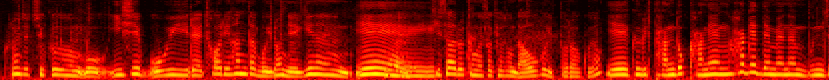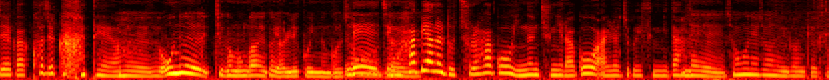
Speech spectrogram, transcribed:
그런데 지금 뭐 25일에 처리한다 뭐 이런 얘기는 예. 네, 기사를 통해서 계속 나오고 있더라고요. 예, 그걸 단독 강행하게 되면은 문제가 커질 것 같아요. 예. 오늘 지금 문광위가 열리고 있는 거죠. 네, 지금 네. 합의안을 도출하고 있는 중이라고 알려지고 있습니다. 네, 정은혜 전 의원께서.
